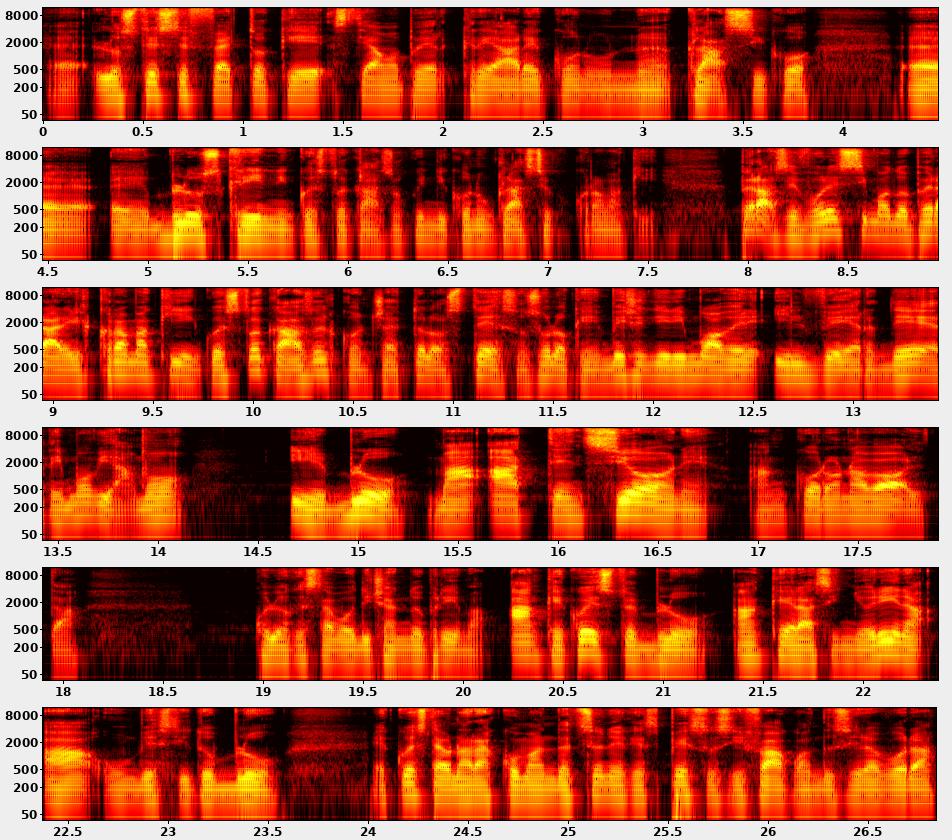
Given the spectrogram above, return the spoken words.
eh, lo stesso effetto che stiamo per creare con un classico eh, eh, blue screen in questo caso, quindi con un classico chroma key. Però se volessimo adoperare il chroma key in questo caso il concetto è lo stesso, solo che invece di rimuovere il verde rimuoviamo il blu, ma attenzione ancora una volta, quello che stavo dicendo prima, anche questo è blu, anche la signorina ha un vestito blu e questa è una raccomandazione che spesso si fa quando si lavora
